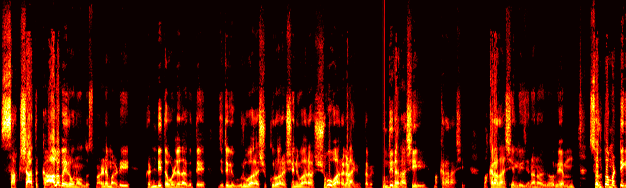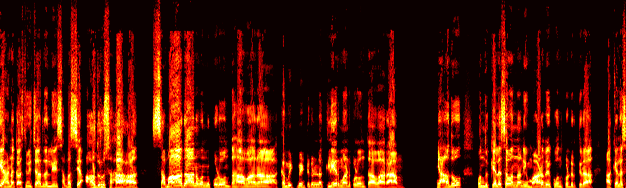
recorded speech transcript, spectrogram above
ಸಾಕ್ಷಾತ್ ಕಾಲಭೈರವನ ಒಂದು ಸ್ಮರಣೆ ಮಾಡಿ ಖಂಡಿತ ಒಳ್ಳೇದಾಗುತ್ತೆ. ಜೊತೆಗೆ ಗುರುವಾರ, ಶುಕ್ರವಾರ, ಶನಿವಾರ ಶುಭವಾರಗಳಾಗಿರ್ತವೆ ಮುಂದಿನ ರಾಶಿ ಮಕರ ರಾಶಿ. ಮಕರ ರಾಶಿಯಲ್ಲಿ ಜನನಾಗಿರೋರಿಗೆ ಸ್ವಲ್ಪ ಮಟ್ಟಿಗೆ ಹಣಕಾಸು ವಿಚಾರದಲ್ಲಿ ಸಮಸ್ಯೆ ಆದ್ರೂ ಸಹ ಸಮಾಧಾನವನ್ನು ಕೊಡುವಂತಹ ವಾರ ಕಮಿಟ್ಮೆಂಟ್ಗಳನ್ನ ಕ್ಲಿಯರ್ ಮಾಡ್ಕೊಡುವಂತಹ ವಾರ, ಯಾವುದೋ ಒಂದು ಕೆಲಸವನ್ನ ನೀವು ಮಾಡಬೇಕು ಅಂದ್ಕೊಂಡಿರ್ತೀರಾ, ಆ ಕೆಲಸ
